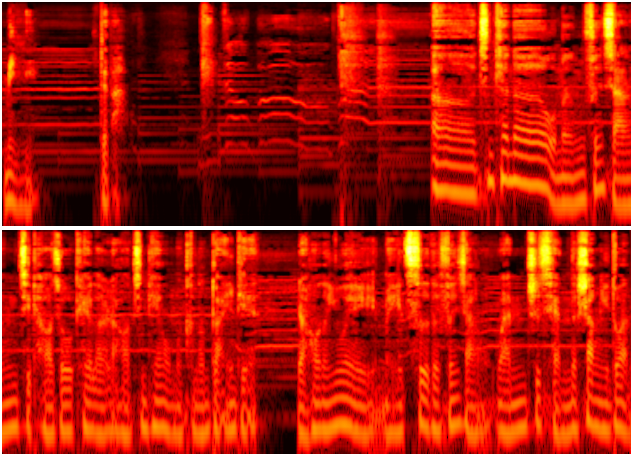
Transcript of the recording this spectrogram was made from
命运，对吧？呃，今天呢，我们分享几条就 OK 了。然后今天我们可能短一点。然后呢，因为每一次的分享完之前的上一段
